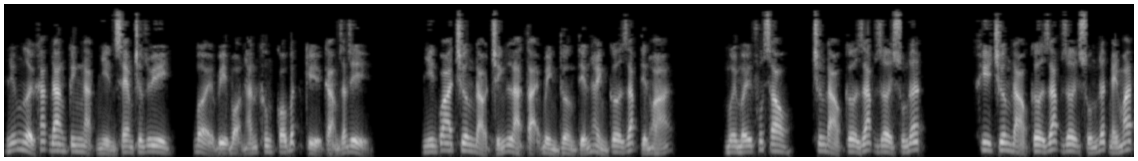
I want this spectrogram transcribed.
Những người khác đang kinh ngạc nhìn xem trương duy, bởi vì bọn hắn không có bất kỳ cảm giác gì. Nhìn qua trương đảo chính là tại bình thường tiến hành cơ giáp tiến hóa. Mười mấy phút sau, trương đảo cơ giáp rơi xuống đất. Khi trương đảo cơ giáp rơi xuống đất máy mắt,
